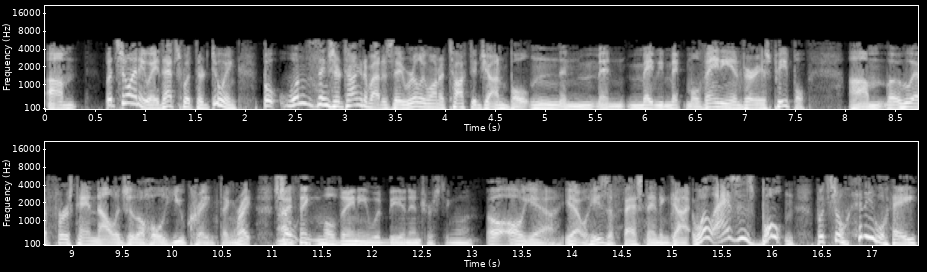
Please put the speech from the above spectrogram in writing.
Um, but so anyway, that's what they're doing. But one of the things they're talking about is they really want to talk to John Bolton and, and maybe Mick Mulvaney and various people um, who have firsthand knowledge of the whole Ukraine thing, right? So, I think Mulvaney would be an interesting one. Oh, oh yeah, yeah. Well, he's a fascinating guy. Well, as is Bolton. But so anyway,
